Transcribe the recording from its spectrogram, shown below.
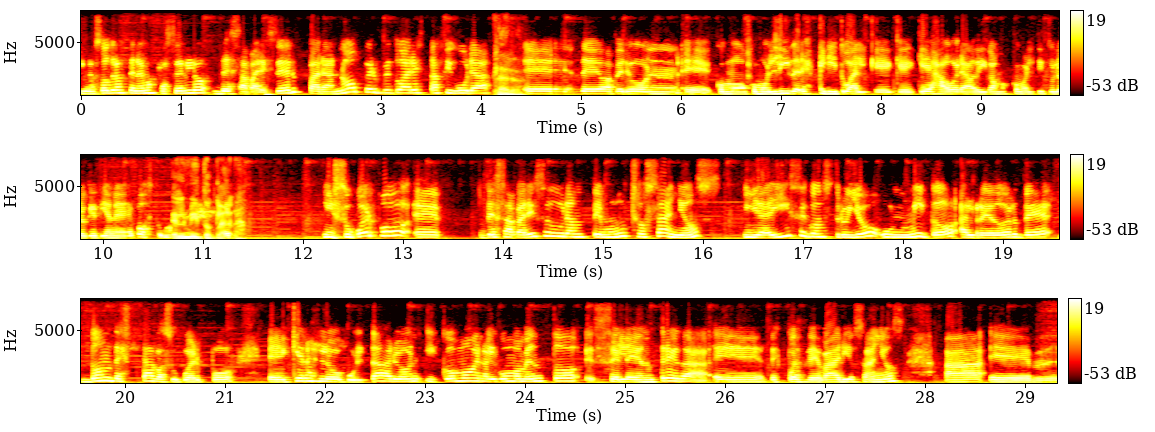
y nosotros tenemos que hacerlo desaparecer para no perpetuar esta figura Claro. eh, de Eva Perón eh, como, como líder espiritual, que, que- que es ahora, digamos, como el título que tiene póstumo. El mito, claro. Y su cuerpo eh, desaparece durante muchos años y ahí se construyó un mito alrededor de dónde estaba su cuerpo, eh, quiénes lo ocultaron y cómo en algún momento eh, se le entrega, eh, después de varios años, a, eh,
